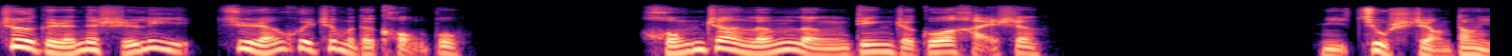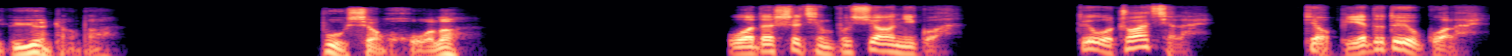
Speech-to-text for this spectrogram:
这个人的实力居然会这么的恐怖。洪战冷冷盯着郭海胜：“你就是这样当一个院长的？不想活了？”我的事情不需要你管，给我抓起来，调别的队伍过来。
